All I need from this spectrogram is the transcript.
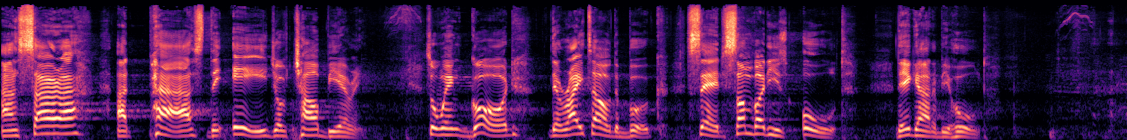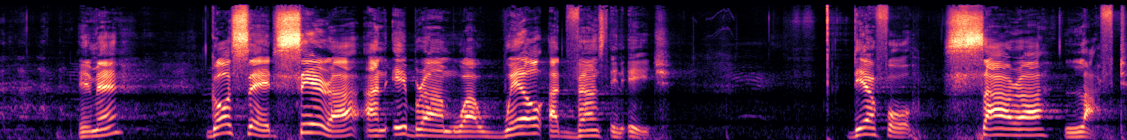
And Sarah had passed the age of childbearing. So when God, the writer of the book, said somebody is old, they got to be old. Amen? God said Sarah and Abraham were well advanced in age. Therefore, Sarah laughed.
